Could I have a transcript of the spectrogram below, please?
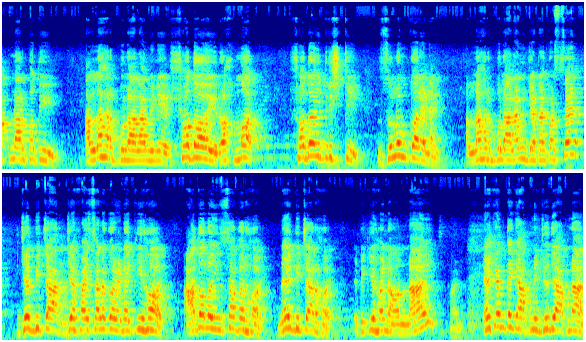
আপনার প্রতি আল্লাহ রাব্বুল আলমিনের সদয় রহমত। সদয় দৃষ্টি জুলুম করে নাই। আল্লাহ রাব্বুল আলমিন যেটা করছে, যে বিচার, যে ফাইসালা করে, এটা কি হয়? আদল ও ইনসাফের হয়, ন্যায় বিচার হয়। এটা কি হয় না, অন্যায় হয় না? এখান থেকে আপনি যদি আপনার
